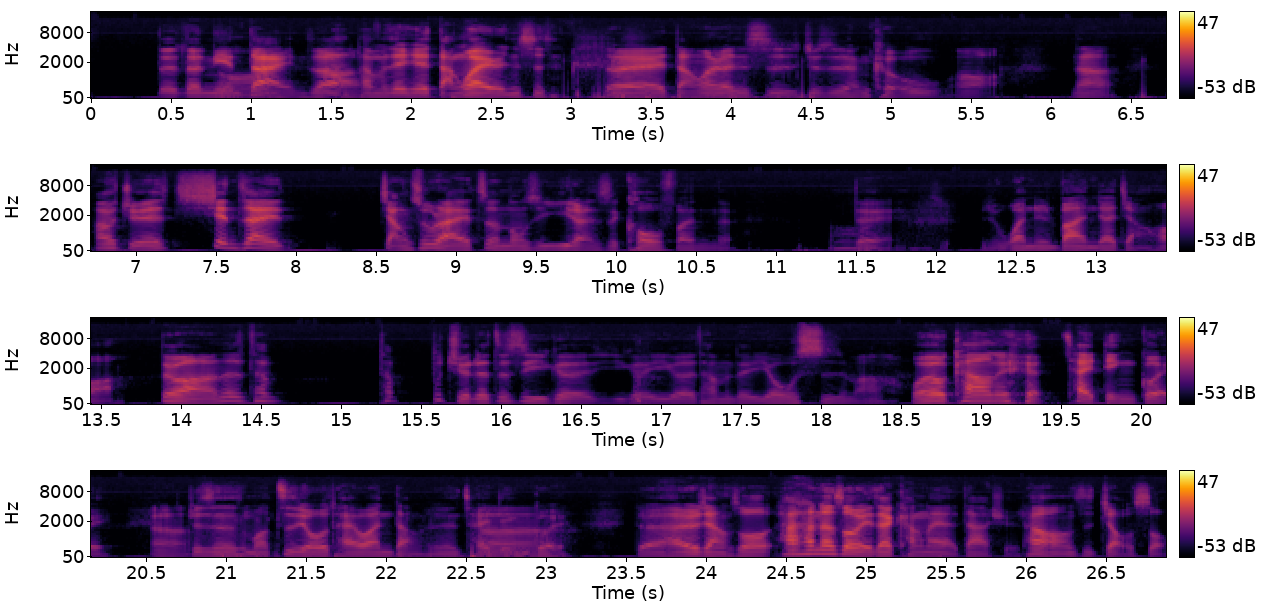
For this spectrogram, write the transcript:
的的年代，哦、你知道、啊、他们这些党外人士，对，党外人士就是很可恶哦。那他会觉得现在讲出来这种东西依然是扣分的，哦、对，就完全帮人家讲话，对吧？那他他不觉得这是一个一个一个 他们的优势吗？我有看到那个蔡丁贵，嗯，就是那什么自由台湾党的那蔡丁贵。嗯对，他就讲说，他他那时候也在康奈尔大学，他好像是教授，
